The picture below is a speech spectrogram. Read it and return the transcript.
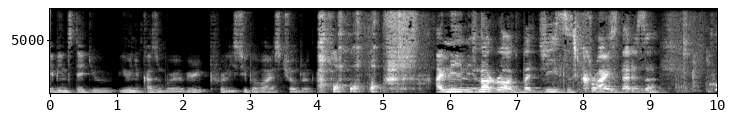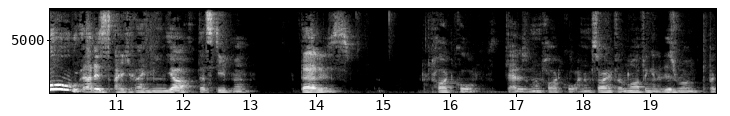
Maybe instead you, you and your cousin were very poorly supervised children. I mean, he's not wrong, but Jesus Christ, that is a Whew, that is, I, I mean, yeah, that's deep, man. That is hardcore. That is one hardcore. And I'm sorry if I'm laughing and it is wrong, but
